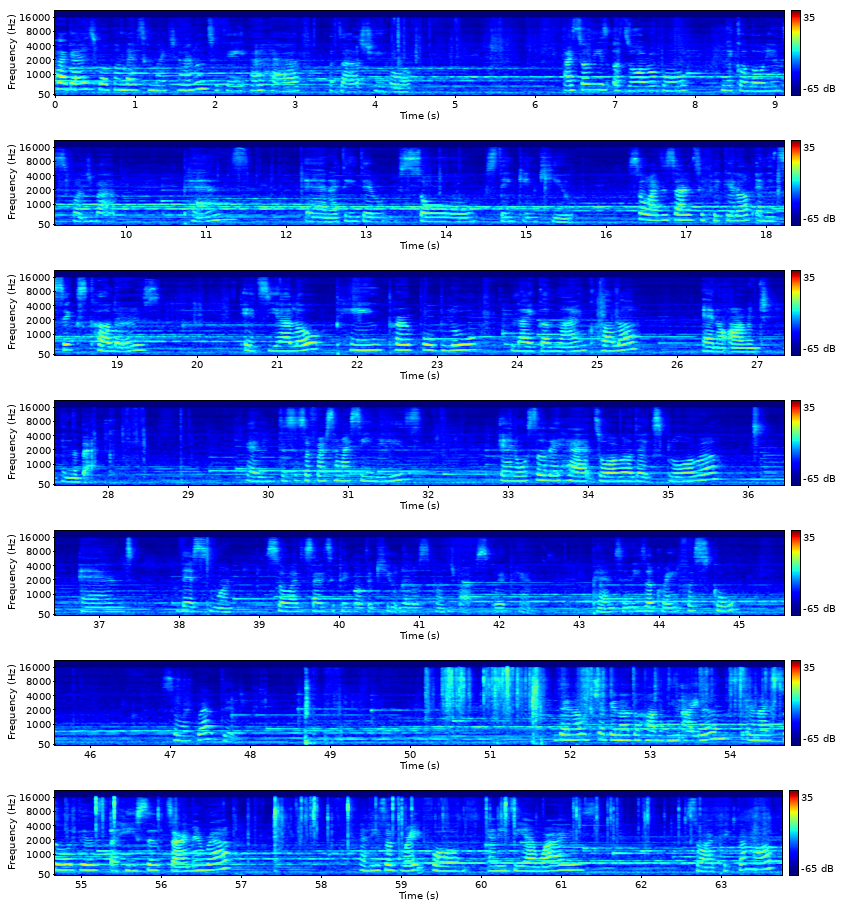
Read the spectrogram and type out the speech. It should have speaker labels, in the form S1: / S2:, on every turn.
S1: Hi guys, welcome back to my channel. Today I have a Dollar Tree haul. I saw these adorable Nickelodeon SpongeBob pens and I think they're so stinking cute. So I decided to pick it up and it's six colors. It's yellow, pink, purple, blue, like a lime color and an orange in the back this is the first time I've seen these. And also they had Dora the Explorer and this one. So I decided to pick up the cute little SpongeBob SquarePants pens and these are great for school. So I grabbed it. Then I was checking out the Halloween items and I saw this adhesive diamond wrap and these are great for any DIYs. So I picked them up.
